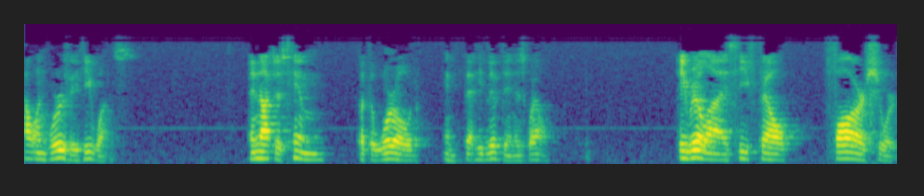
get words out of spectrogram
how unworthy he was. And not just him, but the world that he lived in as well. He realized he fell far short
